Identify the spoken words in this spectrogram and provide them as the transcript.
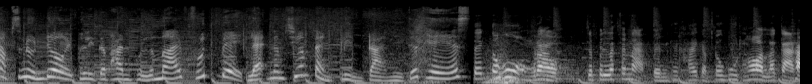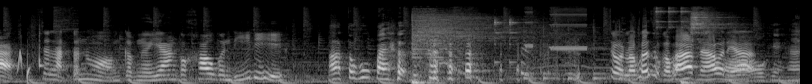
นับสนุนโดยผลิตภัณฑ์ผลไม้ fruit spread และน้ำเชื่อมแต่งกลิ่นตรา Nature Taste สเต็กเต้าหู้ของเราจะเป็นลักษณะเป็นคล้ายๆ กับเต้าหู้ทอดแล้วกันค่ะสลัดต้นหอมกับเนื้อย่างก็เข้ากันดีดีอะเต้าหู้ไปเถอะๆโจทย์เราเพื่อสุขภาพนะวันเนี้ยอ๋อโอเคฮะ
